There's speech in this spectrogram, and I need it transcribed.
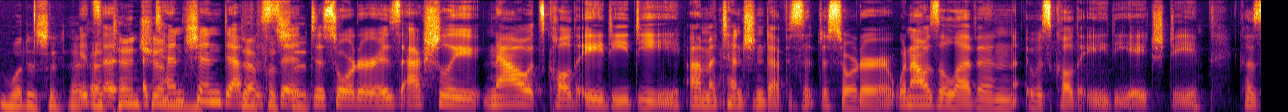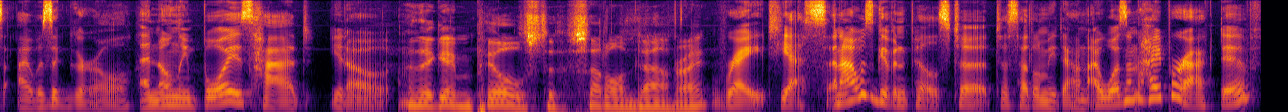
what is it? it's a- attention, attention deficit, disorder is actually now it's called ADD, um, attention deficit disorder. When I was 11, it was called ADHD because I was a girl and only boys had, you know, and they gave him pills to settle him down, right? Right. Yes. And I was given pills to to settle me down. I wasn't hyperactive.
